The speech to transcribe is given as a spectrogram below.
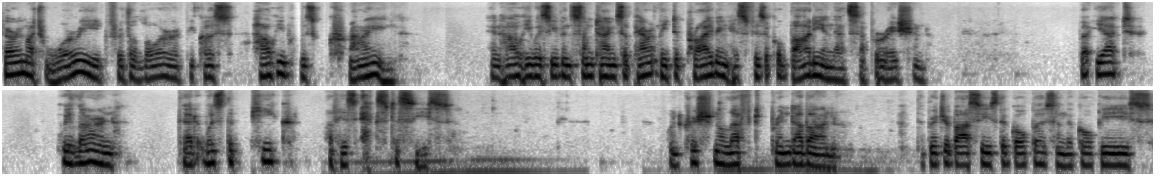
very much worried for the Lord because how he was crying and how he was even sometimes apparently depriving his physical body in that separation. But yet, we learn that it was the peak of his ecstasies. When Krishna left Vrindaban, the Brijabasis, the Gopas, and the Gopis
